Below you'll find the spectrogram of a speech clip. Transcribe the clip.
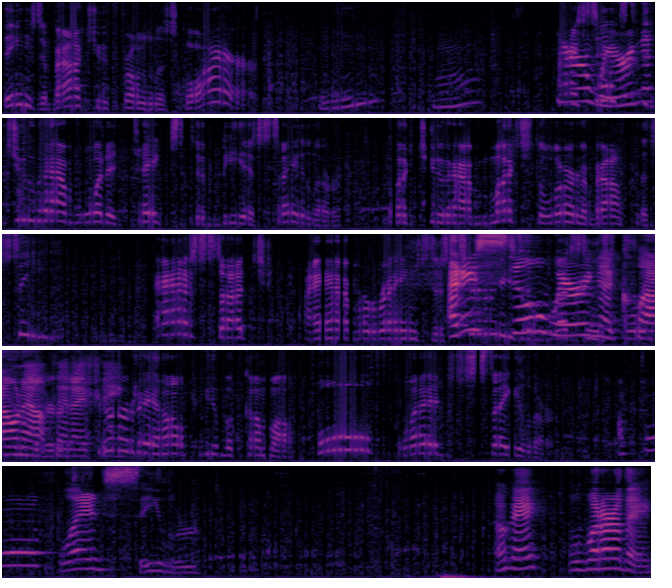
things about you from the Squire. Hmm? Hmm? I You're sense wearing a that you have what it takes to be a sailor, but you have much to learn about the sea. As such, I have arranged a And he's series still of wearing a clown you that outfit, are I sure to help you become a full-fledged sailor. A full-fledged sailor. Okay, well, what are they?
